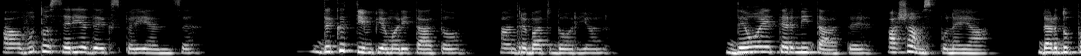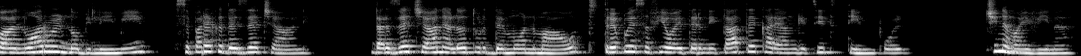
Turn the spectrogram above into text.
A avut o serie de experiențe. De cât timp e măritată? a întrebat Dorian. De o eternitate, așa îmi spune ea, dar după anuarul nobilimii, se pare că de zece ani. Dar zece ani alături de Monmouth trebuie să fie o eternitate care a înghețit timpul. Cine mai vine?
